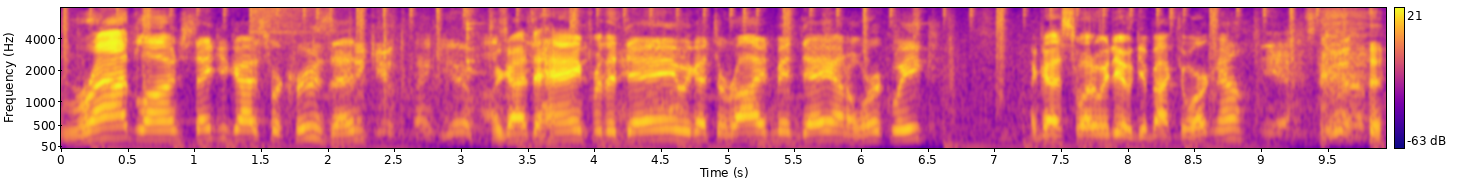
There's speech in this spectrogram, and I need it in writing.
rad lunch. Thank you guys for cruising. Thank you. Thank you. We got to hang for the day. We got to ride midday on a work week. I guess what do we do? Get back to work now? Yeah, let's do it.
